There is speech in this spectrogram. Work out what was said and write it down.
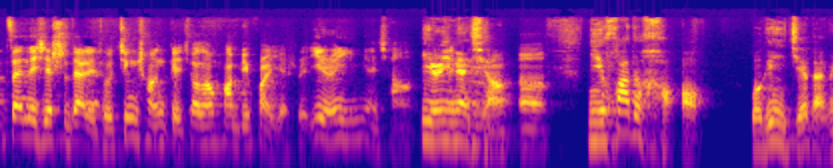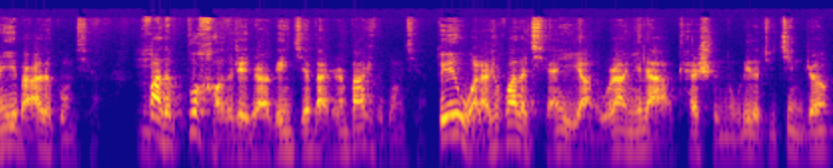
在那些时代里头，经常给教堂画壁画，也是一人一面墙。一人一面墙，嗯，你画的好，我给你结百分之一百二的工钱；画的不好的这边给你结百分之八十的工钱。对于我来说，花的钱一样的，我让你俩开始努力的去竞争。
